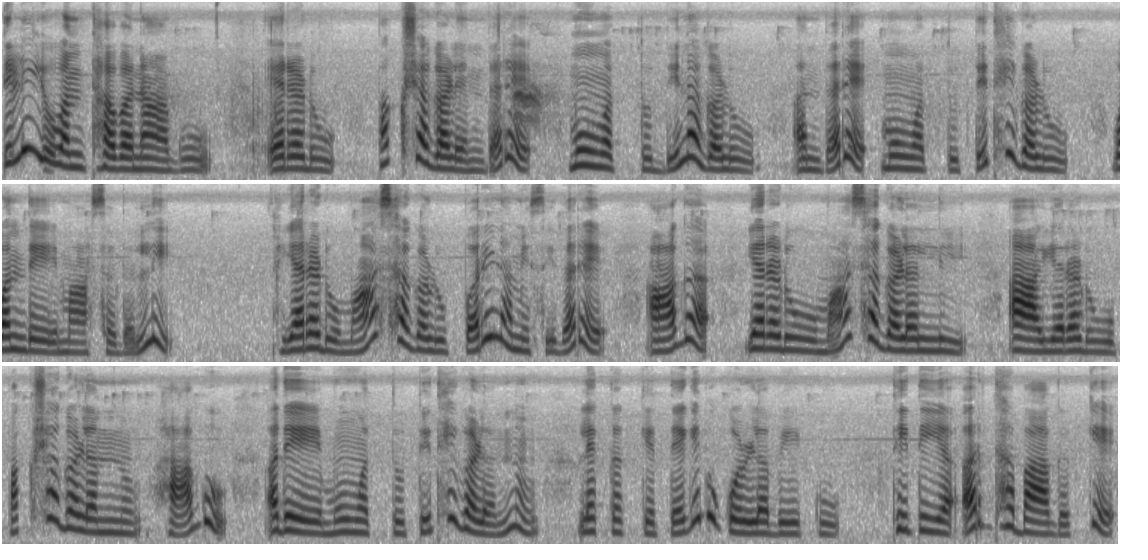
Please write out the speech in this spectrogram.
ತಿಳಿಯುವಂಥವನಾಗು. ಎರಡು ಪಕ್ಷಗಳೆಂದರೆ ಮೂವತ್ತು ದಿನಗಳು, ಅಂದರೆ ಮೂವತ್ತು ತಿಥಿಗಳು. ಒಂದೇ ಮಾಸದಲ್ಲಿ ಎರಡು ಮಾಸಗಳು ಪರಿಣಮಿಸಿದರೆ ಆಗ ಎರಡು ಮಾಸಗಳಲ್ಲಿ ಆ ಎರಡು ಪಕ್ಷಗಳನ್ನು ಹಾಗೂ ಅದೇ ಮೂವತ್ತು ತಿಥಿಗಳನ್ನು ಲೆಕ್ಕಕ್ಕೆ ತೆಗೆದುಕೊಳ್ಳಬೇಕು. ತಿಥಿಯ ಅರ್ಧ ಭಾಗಕ್ಕೆ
